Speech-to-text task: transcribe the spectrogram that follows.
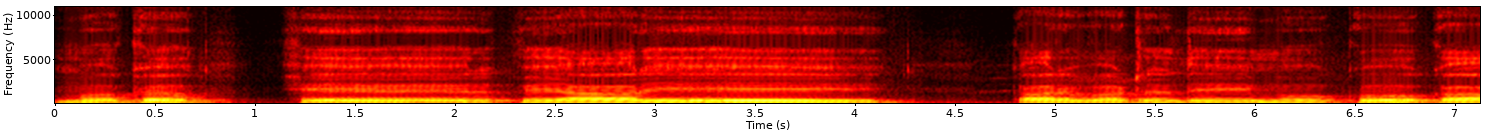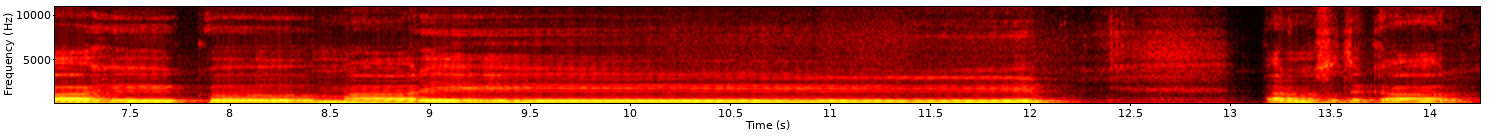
ਮੁਖ ਫੇਰ ਪਿਆਰੇ। ਕਰਵਟ ਦੇ ਮੋਕੋ ਕਾਹੇ ਕੋ ਮਾਰੇ। ਪਰਮ ਸਤਿਕਾਰ।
